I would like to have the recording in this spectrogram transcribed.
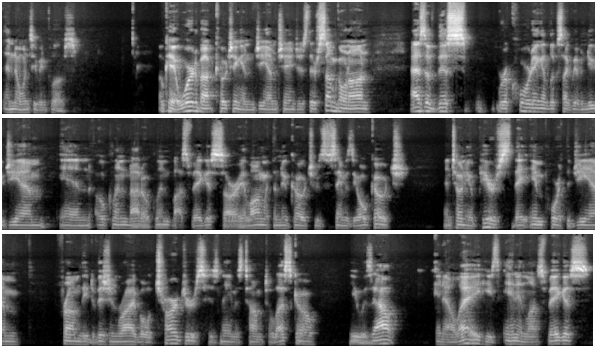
and no one's even close. Okay, a word about coaching and GM changes. There's some going on. As of this recording, it looks like we have a new GM in Oakland, not Oakland, Las Vegas, sorry, along with the new coach who's the same as the old coach, Antonio Pierce. They import the GM from the division rival Chargers. His name is Tom Telesco. He was out in LA. He's in in Las Vegas.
